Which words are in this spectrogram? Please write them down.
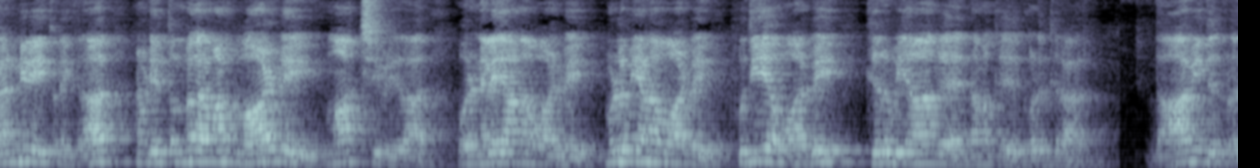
கண்ணீரை துடைக்கிறார் நம்முடைய துன்பகரமான வாழ்வை மாற்றி விடுகிறார். ஒரு நிலையான வாழ்வை முழுமையான வாழ்வை புதிய வாழ்வை கிருபையாக நமக்கு கொடுக்கிறார். தாவிது கூட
